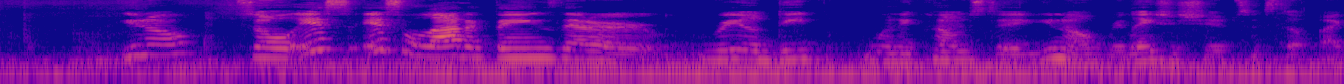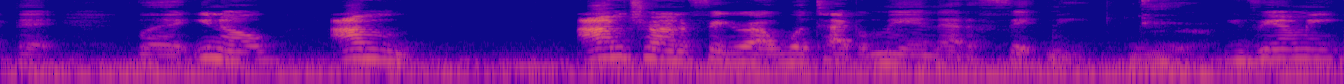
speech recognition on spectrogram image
you know. So it's it's a lot of things that are real deep when it comes to you know relationships and stuff like that. But you know, I'm I'm trying to figure out what type of man that'll fit me. Yeah. You feel me?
